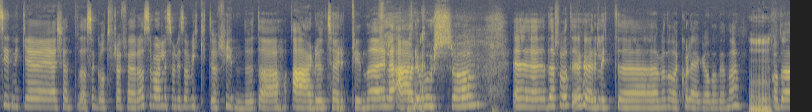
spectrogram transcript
Siden ikke jeg kjente deg så godt fra før av, så var det liksom, liksom viktig å finne ut av Er du en tørrpinne, eller er du morsom? Eh, derfor måtte jeg høre litt eh, med noen av kollegaene dine. Mm. Og da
